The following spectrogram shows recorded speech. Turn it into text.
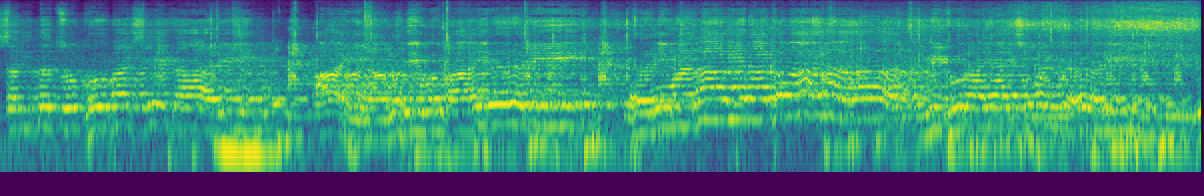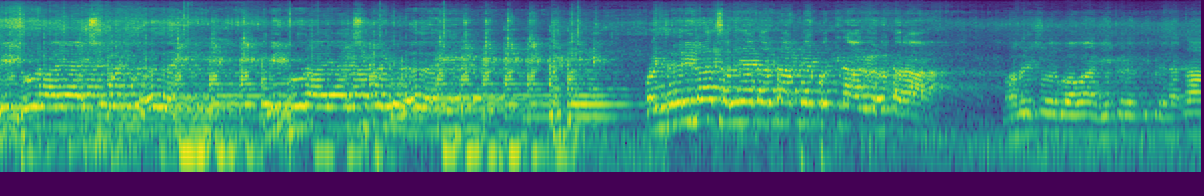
संत चोखोबा शेजारी आहे नामदेव पायरी. धनी मला विरागवाला विठुरायाची पंढरी विठुरायाची पंढरी विठुरायाची पंढरी. पंढरीला चलण्याकरता आपल्या पतीला आग्रह करा. महाबळेश्वर बाबा इकडे तिकडे नका.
